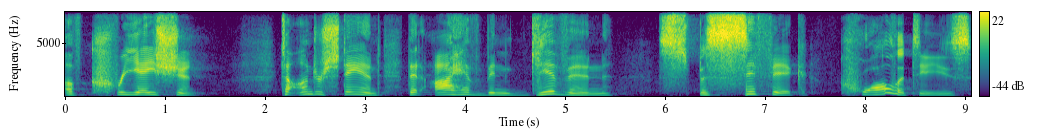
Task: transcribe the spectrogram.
of creation. To understand that I have been given specific qualities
